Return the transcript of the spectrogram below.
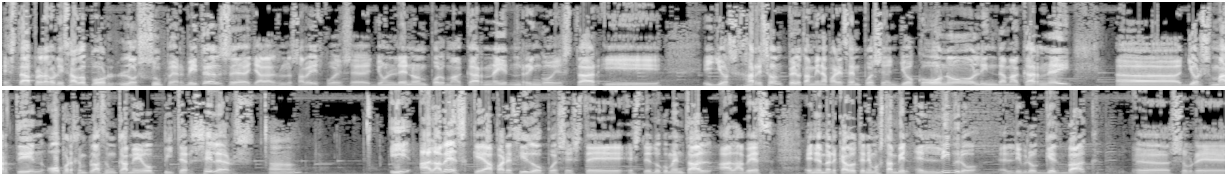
Está protagonizado por los Super Beatles, eh, ya lo sabéis, pues eh, John Lennon, Paul McCartney, Ringo Starr y, y George Harrison, pero también aparecen pues en Yoko Ono, Linda McCartney, eh, George Martin o por ejemplo hace un cameo Peter Sellers. Ah, Y a la vez que ha aparecido pues este, este documental, a la vez en el mercado tenemos también el libro, el libro Get Back, eh, sobre,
